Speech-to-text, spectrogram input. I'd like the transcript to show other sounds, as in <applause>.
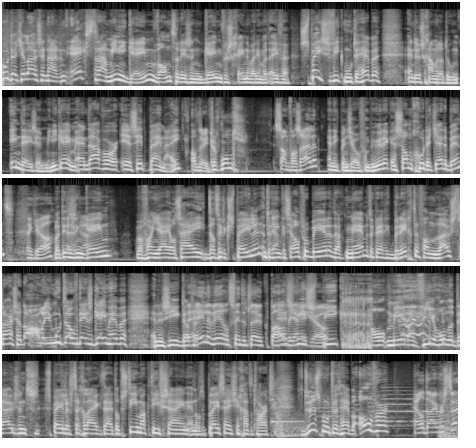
Goed dat je luistert naar een extra minigame. Want er is een game verschenen waarin we het even specifiek moeten hebben. En dus gaan we dat doen in deze minigame. En daarvoor zit bij mij. André Torsmons. Sam van Zuilen. En ik ben Joe van Buurik. En Sam, goed dat jij er bent. Dankjewel. Want dit is een game waarvan jij al zei, dat wil ik spelen. En toen ging ik het zelf proberen. Dacht ik, mem. Toen kreeg ik berichten van luisteraars. Zeiden, oh, maar je moet het over deze game hebben. En dan zie ik dat De hele wereld vindt het leuk, behalve jij, speak al meer dan <laughs> 400.000 spelers tegelijkertijd op Steam actief zijn. En op de Playstation gaat het hard. Dus moeten we het hebben over... Helldivers 2.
